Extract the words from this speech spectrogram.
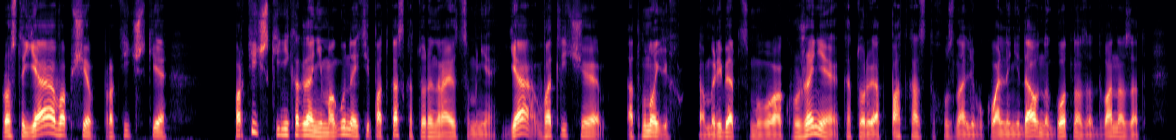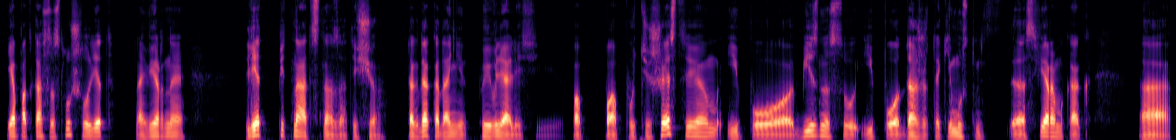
Просто я вообще практически, практически никогда не могу найти подкаст, который нравится мне. Я, в отличие от многих там ребят из моего окружения, которые от подкастов узнали буквально недавно, год назад, два назад, я подкасты слушал лет, наверное, лет 15 назад еще. Тогда, когда они появлялись и по, по путешествиям, и по бизнесу, и по даже таким узким э, сферам, как а,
